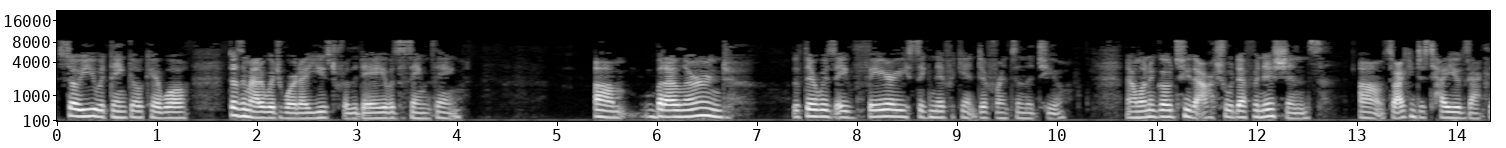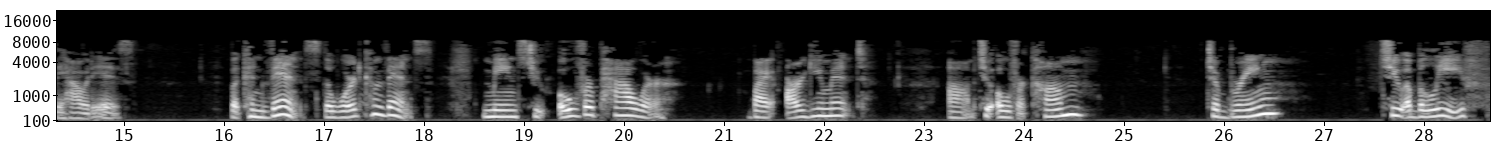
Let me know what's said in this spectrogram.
So you would think, okay, well, it doesn't matter which word I used for the day, it was the same thing. Um, but I learned that there was a very significant difference in the two. Now, I want to go to the actual definitions um, so I can just tell you exactly how it is. But convince, the word convince, means to overpower by argument, um, to overcome, to bring to a belief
